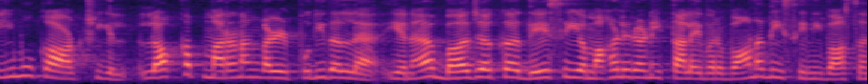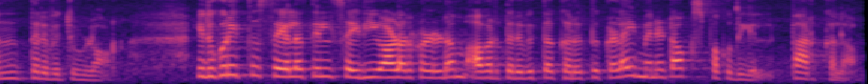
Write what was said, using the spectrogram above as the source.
திமுக ஆட்சியில் லாக்அப் மரணங்கள் புதிதல்ல என பாஜக தேசிய மகளிரணி தலைவர் வானதி சீனிவாசன் தெரிவித்துள்ளார். இதுகுறித்து சேலத்தில் செய்தியாளர்களிடம் அவர் தெரிவித்த கருத்துக்களை மினிடாக்ஸ் பகுதியில் பார்க்கலாம்.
